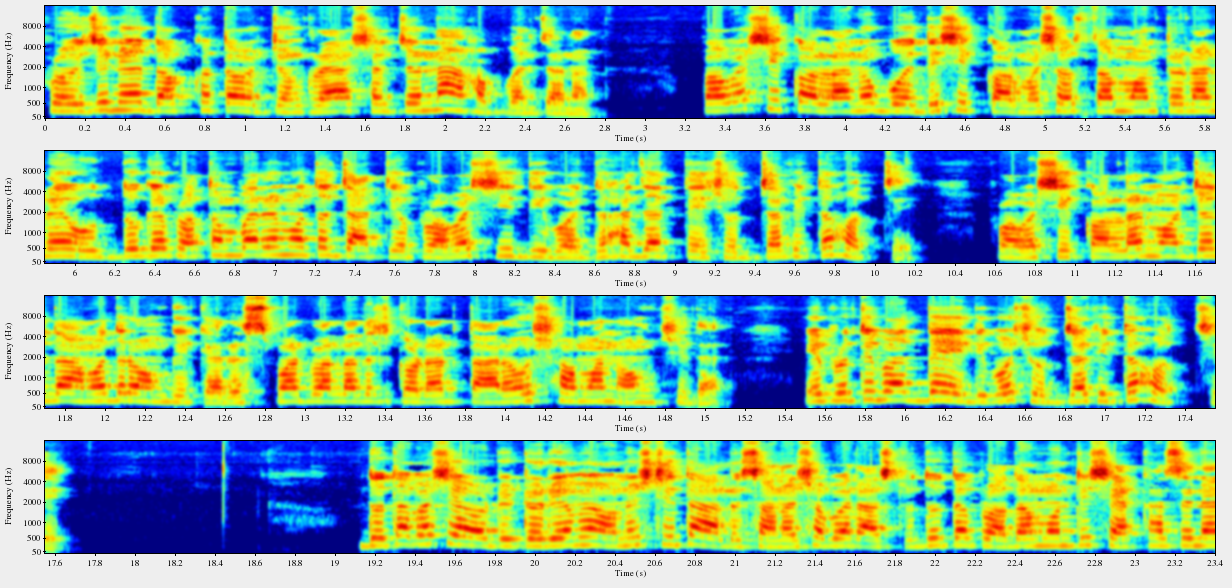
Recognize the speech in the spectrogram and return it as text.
প্রয়োজনীয় দক্ষতা অর্জন করে আসার জন্য আহ্বান জানান। প্রবাসী কল্যাণ ও বৈদেশিক কর্মসংস্থান মন্ত্রণালয়ের উদ্যোগে প্রথমবারের মতো জাতীয় প্রবাসী দিবস দু হাজার তেইশ উদযাপিত হচ্ছে। প্রবাসী কল্যাণ মর্যাদা আমাদের অঙ্গীকার। স্মার্ট বাংলাদেশ গড়ার তারাও সমান অংশীদার। এ প্রতিবাদে এই দিবস উদযাপিত হচ্ছে। দূতাবাসের অডিটোরিয়ামে অনুষ্ঠিত আলোচনা সভায় রাষ্ট্রদূত প্রধানমন্ত্রী শেখ হাসিনা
